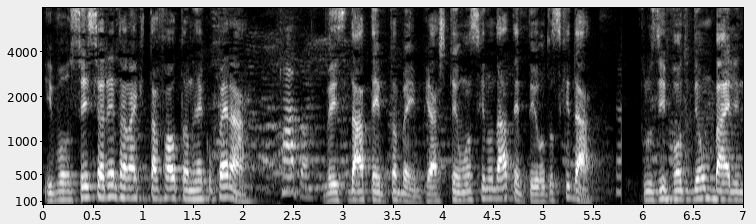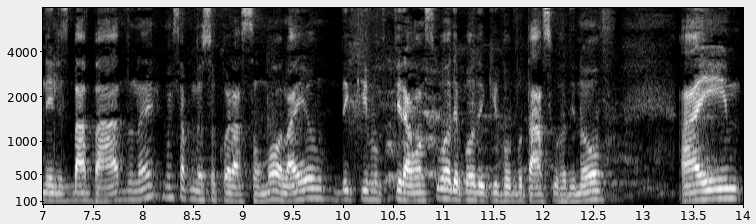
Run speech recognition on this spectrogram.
E você se orientar na que tá faltando recuperar. Tá bom. Ver se dá tempo também. Porque acho que tem umas que não dá tempo, tem outras que dá. Inclusive, ontem dei um baile neles babado, né? Mas sabe como eu sou coração mole? Aí eu daqui vou tirar umas curvas, depois daqui vou botar as curvas de novo. Aí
